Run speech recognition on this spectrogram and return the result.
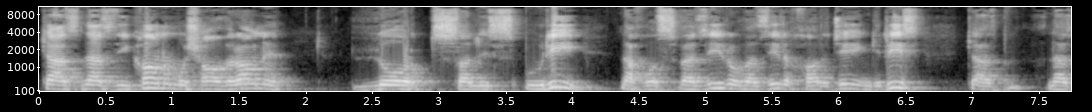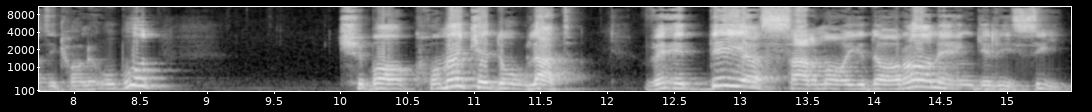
که از نزدیکان و مشاوران لورد سالیسبوری نخست وزیر و وزیر خارجه انگلیس که از نزدیکان او بود که با کمک دولت و عدهای از سرمایهداران انگلیسی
